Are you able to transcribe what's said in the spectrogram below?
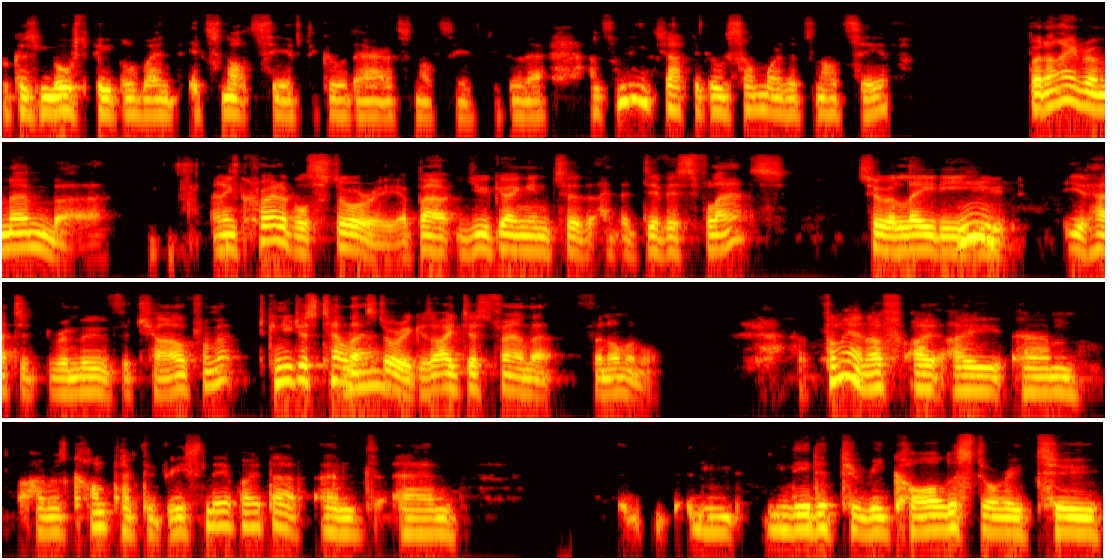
because most people went, it's not safe to go there, it's not safe to go there. And sometimes you have to go somewhere that's not safe. But I remember an incredible story about you going into the, the Divis flats to a lady mm. who you'd had to remove the child from it. Can you just tell yeah. that story? Because I just found that phenomenal. Funny enough, I, I, um, I was contacted recently about that, and um, needed to recall the story to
